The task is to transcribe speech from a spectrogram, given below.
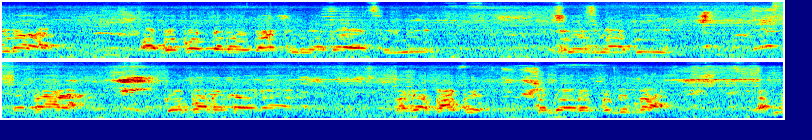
ಕೂಡ ಆ ಭಗವಂತನ ಒಂದು ಆಶೀರ್ವಾದ ಸಿಗಲಿ ವಿಶೇಷವಾಗಿ ನಮ್ಮ ಗೋಪಾಲಣ್ಣವರ ಮಗ ಬಾಬು ಮತ್ತು ಅವರ ಕುಟುಂಬ ನಮ್ಮ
